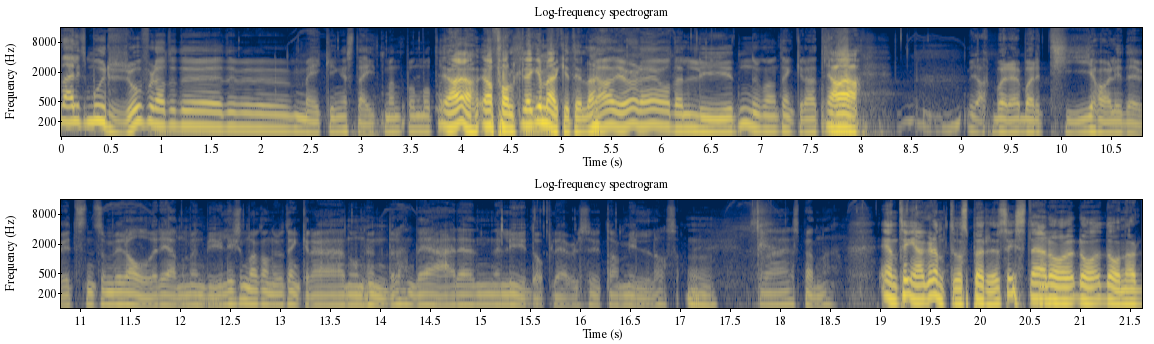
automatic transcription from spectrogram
det er litt moro, fordi at du, du Making a statement, på en måte. Ja, ja. ja, folk legger merke til det. Ja, gjør det. Og den lyden Du kan tenke deg at Ja, ja. Ja, bare, bare ti Harley Davidson som raller gjennom en by, liksom. Da kan du jo tenke deg noen hundre. Det er en lydopplevelse ut av milde, altså. Mm. Så det er spennende. En ting jeg glemte å spørre sist, det er da, da, da når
